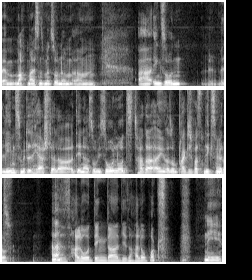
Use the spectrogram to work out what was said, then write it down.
er macht meistens mit so einem, ähm, äh, irgend so ein Lebensmittelhersteller, den er sowieso nutzt, hat er eigentlich, also praktisch was nichts mit. Hä? Dieses Hallo-Ding da, diese Hallo-Box? Nee,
